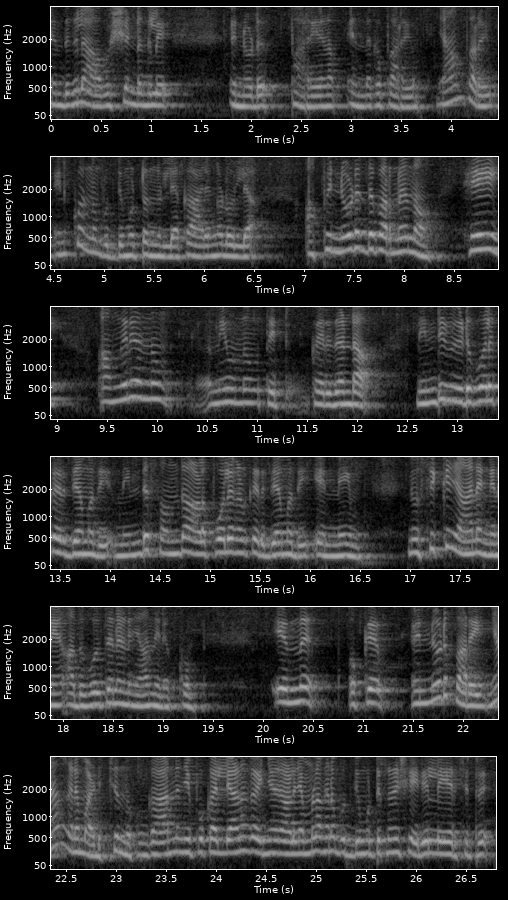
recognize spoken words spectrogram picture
എന്തെങ്കിലും ആവശ്യമുണ്ടെങ്കിൽ എന്നോട് പറയണം എന്നൊക്കെ പറയും. ഞാൻ പറയും എനിക്കൊന്നും ബുദ്ധിമുട്ടൊന്നുമില്ല കാര്യങ്ങളൊന്നുമില്ല. അപ്പം എന്നോട് എന്താ പറഞ്ഞതെന്നോ ഹേയ് അങ്ങനെയൊന്നും നീ ഒന്നും തെറ്റ് കരുതണ്ട. നിന്റെ വീട് പോലെ കരുതിയാൽ മതി. നിന്റെ സ്വന്തം ആളെ പോലെ നിങ്ങൾ കരുതിയാൽ മതി എന്നെയും. നുസിക്ക് ഞാൻ എങ്ങനെ? അതുപോലെ തന്നെയാണ് ഞാൻ നിനക്കും. എന്ന് ഒക്കെ എന്നോട് പറയും. ഞാൻ അങ്ങനെ മടിച്ചു നിൽക്കും. കാരണം ഇനിയിപ്പോൾ കല്യാണം കഴിഞ്ഞ ഒരാൾ നമ്മളങ്ങനെ ബുദ്ധിമുട്ടിക്കുന്നത് ശരിയല്ലേ വിചാരിച്ചിട്ട്.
